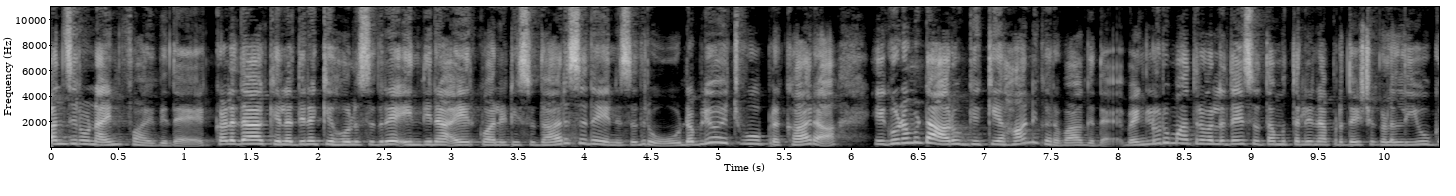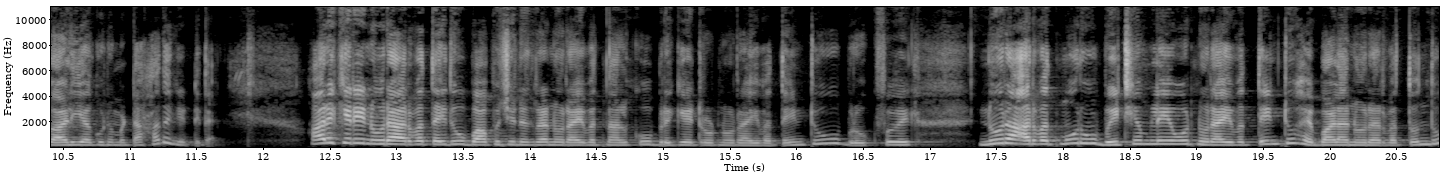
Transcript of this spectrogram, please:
one zero nine five ಇದೆ. ಕಳೆದ ಕೆಲ ದಿನಕ್ಕೆ ಹೋಲಿಸಿದರೆ ಇಂದಿನ ಏರ್ ಕ್ವಾಲಿಟಿ ಸುಧಾರಿಸದೆ ಎನಿಸಿದರೂ. ಡಬ್ಲ್ಯೂಎಚ್ಒ ಪ್ರಕಾರ ಈ ಗುಣಮಟ್ಟ ಆರೋಗ್ಯಕ್ಕೆ ಹಾನಿಕರವಾಗಿದೆ. ಬೆಂಗಳೂರು ಮಾತ್ರವಲ್ಲದೆ ಸುತ್ತಮುತ್ತಲಿನ ಪ್ರದೇಶಗಳಲ್ಲಿಯೂ ಗಾಳಿಯ ಗುಣಮಟ್ಟ ಹದಗೆಟ್ಟಿದೆ. ಅರಕೆರೆ ನೂರ ಅರವತ್ತೈದು ಬಾಪುಜಿನಗರ ನೂರ ಐವತ್ನಾಲ್ಕು, ಬ್ರಿಗೇಡ್ ರೋಡ್ ನೂರ ಐವತ್ತೆಂಟು, ಬ್ರೂಕ್ಫೀಲ್ಡ್ ನೂರ ಅರವತ್ಮೂರು ಬಿಟಿಎಂ ಲೇಔಟ್ ನೂರ ಐವತ್ತೆಂಟು ಹೆಬ್ಬಾಳ ನೂರ ಅರವತ್ತೊಂದು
